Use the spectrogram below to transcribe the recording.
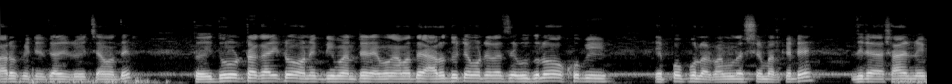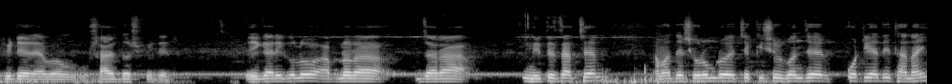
বারো ফিটের গাড়ি রয়েছে আমাদের। তো এই দুটা গাড়িটাও অনেক ডিমান্ডের এবং আমাদের আরও দুইটা মডেল আছে, ওইগুলোও খুবই পপুলার বাংলাদেশের মার্কেটে যেটা সাড়ে নয় ফিটের এবং সাড়ে দশ ফিটের এই গাড়িগুলো আপনারা যারা নিতে চাচ্ছেন, আমাদের শোরুম রয়েছে কিশোরগঞ্জের কটিয়াদি থানায়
